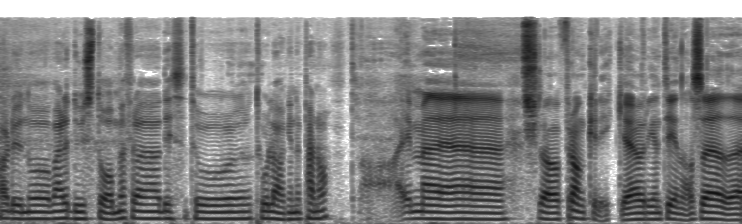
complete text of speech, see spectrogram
noe, hva er det du står med fra disse to, to lagene per nå? Nei, med fra Frankrike og Argentina så er det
